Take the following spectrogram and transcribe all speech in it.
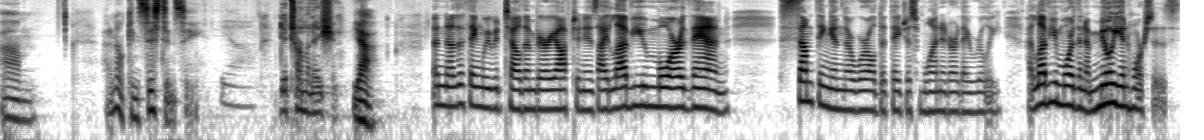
um, I don't know consistency. Yeah. Determination. Yeah. Another thing we would tell them very often is, "I love you more than." Something in their world that they just wanted or they really I love you more than a million horses.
